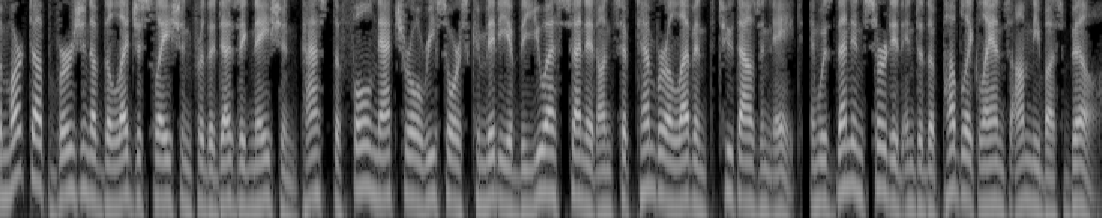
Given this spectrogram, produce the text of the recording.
The marked-up version of the legislation for the designation passed the full Natural Resource Committee of the U.S. Senate on September 11, 2008, and was then inserted into the Public Lands Omnibus Bill.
